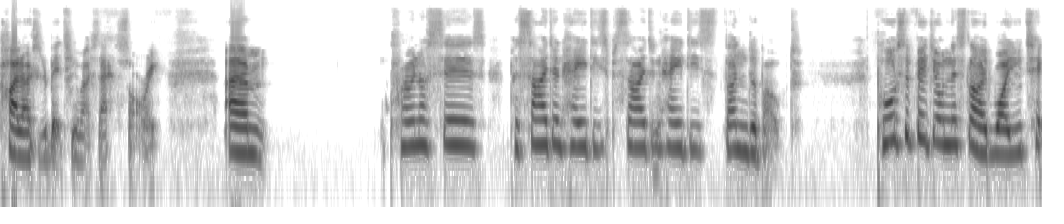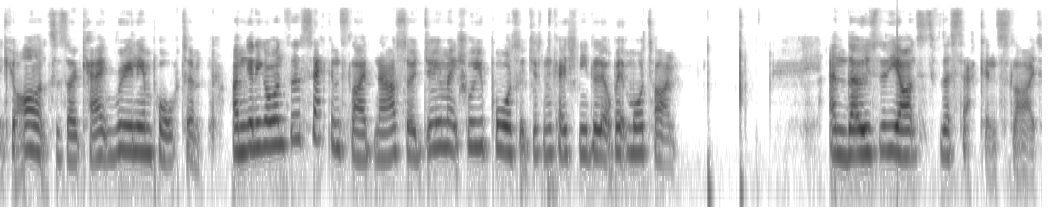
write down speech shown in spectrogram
highlighted a bit too much there. Sorry. Um, Kronos Poseidon, Hades, Poseidon, Hades, Thunderbolt. Pause the video on this slide while you tick your answers, okay? Really important. I'm going to go on to the second slide now, so do make sure you pause it just in case you need a little bit more time. And those are the answers for the second slide.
